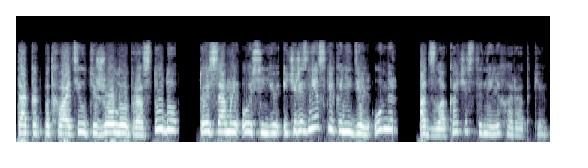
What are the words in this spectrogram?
так как подхватил тяжелую простуду той самой осенью и через несколько недель умер от злокачественной лихорадки.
